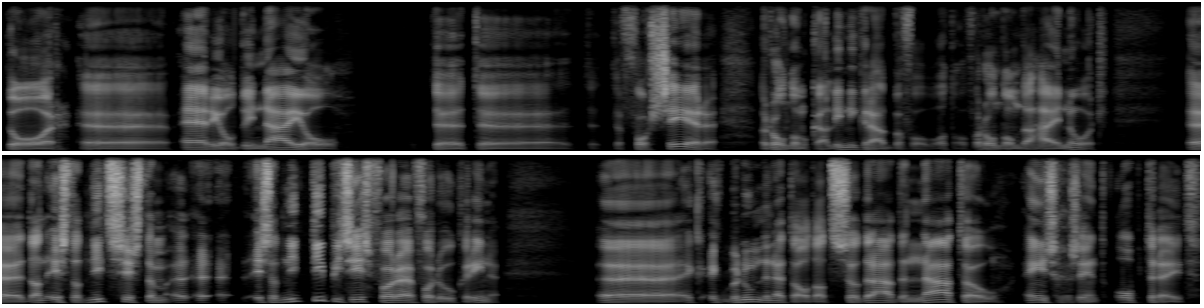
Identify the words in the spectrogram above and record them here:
door uh, aerial denial te, te, te, forceren rondom Kaliningrad bijvoorbeeld, of rondom de High Noord. Uh, dan is dat niet, system, uh, is dat niet typisch is voor, voor de Oekraïne. Ik, ik, benoemde net al dat zodra de NATO eensgezind optreedt.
